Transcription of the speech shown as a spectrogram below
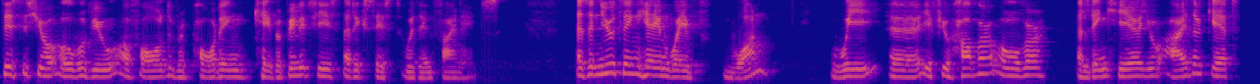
this is your overview of all the reporting capabilities that exist within finance. As a new thing here in wave one, we, uh, if you hover over a link here, you either get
